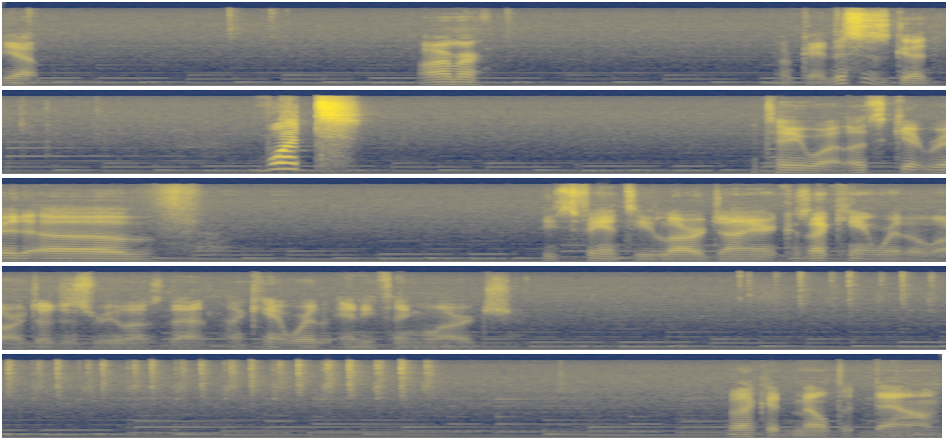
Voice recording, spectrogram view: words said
Yep. Armor. Okay, this is good. What? I tell you what, let's get rid of these fancy large iron, because I can't wear the large. I just realized that. I can't wear anything large. But I could melt it down.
